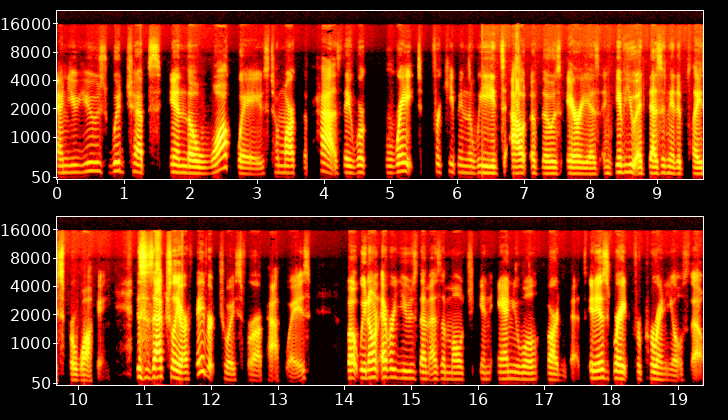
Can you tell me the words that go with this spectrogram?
and you use wood chips in the walkways to mark the paths, they work great for keeping the weeds out of those areas and give you a designated place for walking. This is actually our favorite choice for our pathways, but we don't ever use them as a mulch in annual garden beds. It is great for perennials though.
